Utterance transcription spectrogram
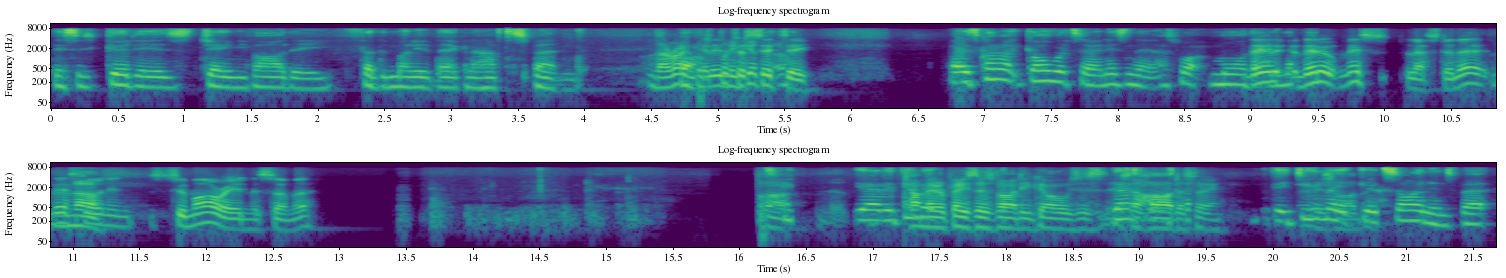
this as good as Jamie Vardy for the money that they're going to have to spend. Their Well, record's Get pretty good. City. But it's kind of like goal return, isn't it? That's what more They, than they don't miss Leicester. They're, they're No. signing Sumari in the summer. But yeah, they do can they replace those Vardy goals? Is it's a harder I'm thing. they do make hard. good signings, but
